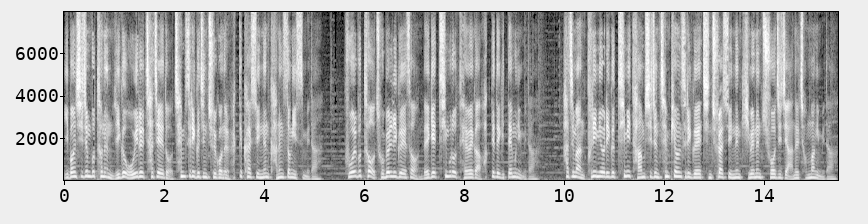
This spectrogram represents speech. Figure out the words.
이번 시즌부터는 리그 5위를 차지해도 챔스리그 진출권을 획득할 수 있는 가능성이 있습니다. 9월부터 조별리그에서 4개 팀으로 대회가 확대되기 때문입니다. 하지만 프리미어리그 팀이 다음 시즌 챔피언스리그에 진출할 수 있는 기회는 주어지지 않을 전망입니다.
